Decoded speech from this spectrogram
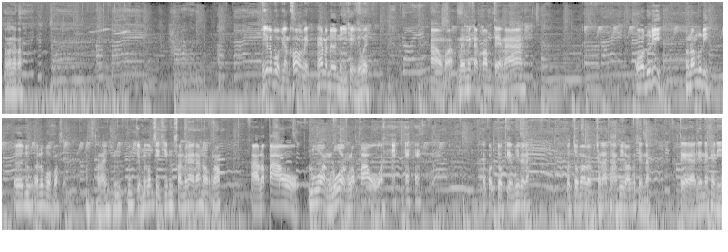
แล้วก่อนแล้วก่อนเฮ้ยระบบอย่างคอกเลย ให้มันเดินหนีเฉยเลยเว้ย อ้าวไม่ไม่การป้อมแตกนะ โอ้ดูดิ น้องๆดูดิ เออดูเอาระบบอะอะไรมึงเก็บไม่ครบสี่ทีมฟันไม่ได้นะหนอกน้องอ้าวล็อกเป้าล่วงล่วงล็อกเป้าแล้วกดตัวเกมพี่เลยนะกดตัวมาแบบชนะทางพี่ร้อยเปอร์เซ็นต์นะ แต่เล่นได้แค่นี้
